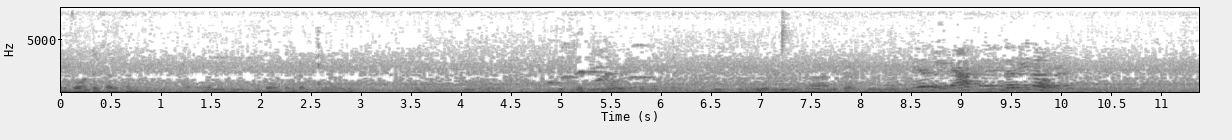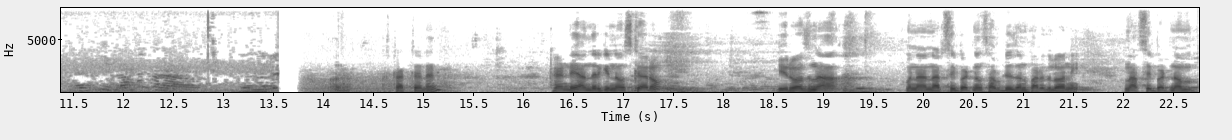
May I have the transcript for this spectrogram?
ఇంకో అంటే కలిసి ఇంకో అంటే కలిసి స్టార్ట్ చేయాలని అండి అందరికీ నమస్కారం. ఈ రోజున మన నర్సీపట్నం సబ్ డివిజన్ పరిధిలోని నర్సీపట్నం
